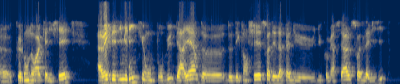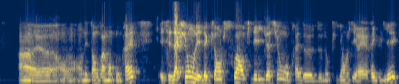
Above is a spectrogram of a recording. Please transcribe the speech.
euh, que l'on aura qualifiés, avec des emailing qui ont pour but derrière de, de déclencher soit des appels du, commercial, soit de la visite, hein, euh, en, en, étant vraiment concret. Et ces actions, on les déclenche soit en fidélisation auprès de, de nos clients, je dirais, réguliers,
